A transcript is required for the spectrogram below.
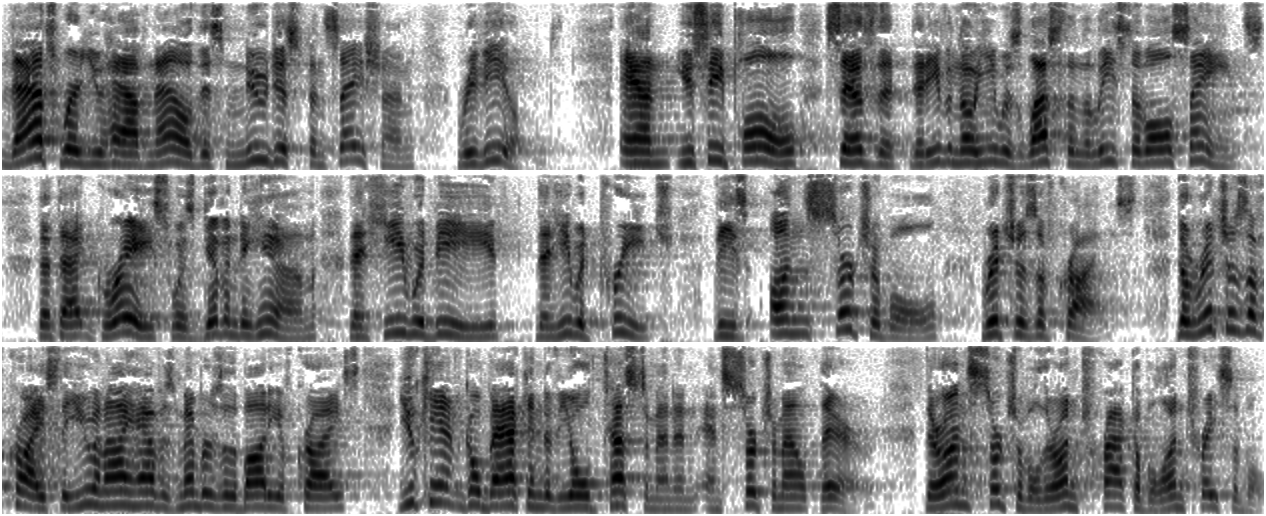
that's where you have now this new dispensation revealed. And you see, Paul says that, that even though he was less than the least of all saints, that that grace was given to him that he would be, that he would preach these unsearchable riches of Christ. The riches of Christ that you and I have as members of the body of Christ, you can't go back into the Old Testament and, and search them out there. They're unsearchable, they're untrackable, untraceable.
